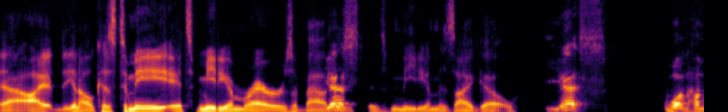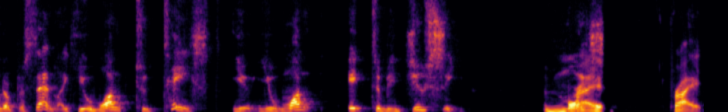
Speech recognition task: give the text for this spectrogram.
Yeah, I you know, because to me it's medium rare is about Yes. as, as medium as I go. Yes, one hundred percent. Like you want to taste, you you want it to be juicy, and moist. Right.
